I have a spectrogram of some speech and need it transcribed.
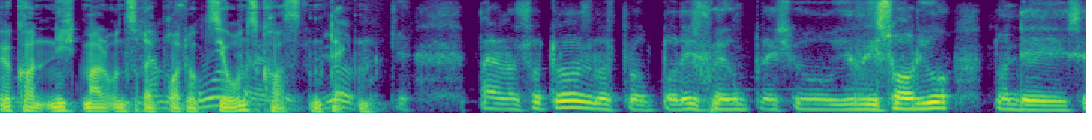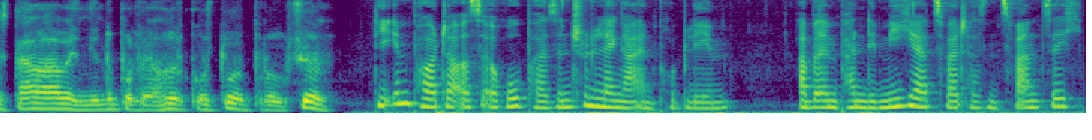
Wir konnten nicht mal unsere Produktionskosten decken. Para nosotros los productores fue un precio irrisorio donde se estaba vendiendo por debajo del costo de producción. Die Importe aus Europa sind schon länger ein Problem aber im Pandemiejahr 2020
